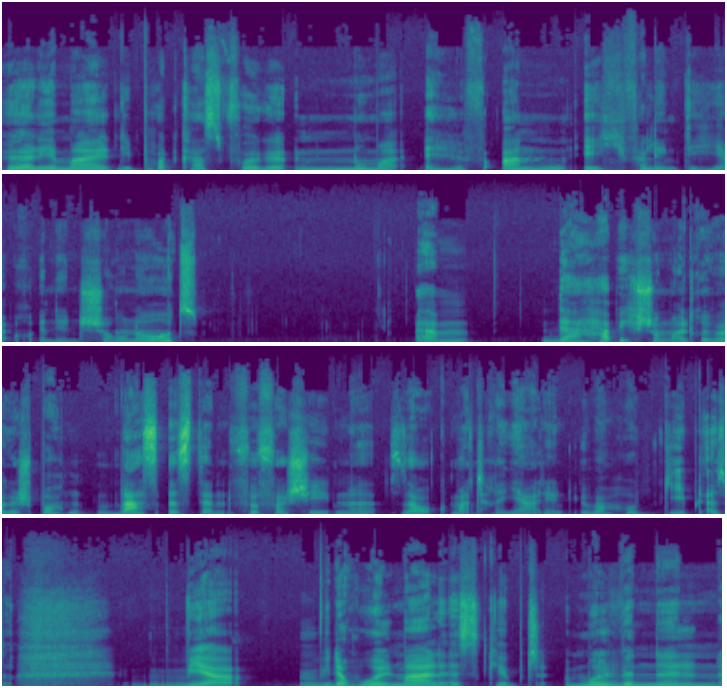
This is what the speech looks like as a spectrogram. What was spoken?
Hör dir mal die Podcast-Folge Nummer 11 an. Ich verlinke die hier auch in den Show Notes. Ähm, da habe ich schon mal drüber gesprochen, was es denn für verschiedene Saugmaterialien überhaupt gibt. Also wir wiederholen mal, es gibt Mullwindeln,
